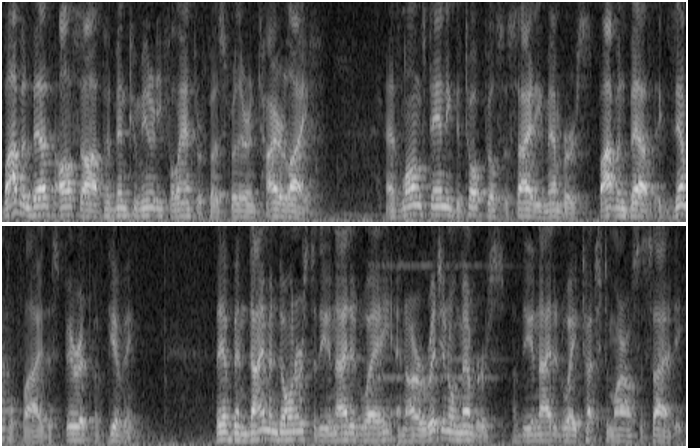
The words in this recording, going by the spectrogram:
Bob and Beth Alsop have been community philanthropists for their entire life. As long-standing de Tocqueville Society members, Bob and Beth exemplify the spirit of giving. They have been diamond donors to the United Way and are original members of the United Way Touch Tomorrow Society.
